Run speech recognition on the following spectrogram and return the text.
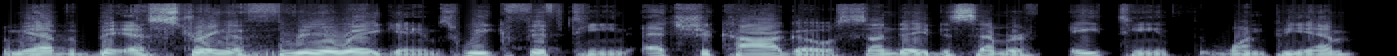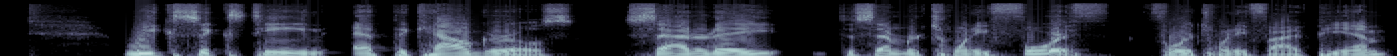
And we have a, a, string of three away games. Week 15 at Chicago, Sunday, December 18th, 1 p.m. Week 16 at the Cowgirls, Saturday, December 24th, 4:25 p.m.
